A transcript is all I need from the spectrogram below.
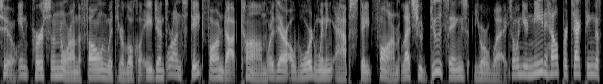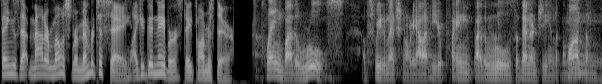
too, in person or on the phone with your local agent or on statefarm.com, where their award winning app, State Farm, lets you do things your way. So when you need help protecting the things that matter most, remember to say, like a good neighbor, State Farm is there. Playing by the rules of three dimensional reality, you're playing by the rules of energy and the quantum. Mm.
